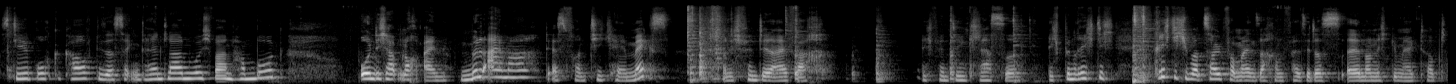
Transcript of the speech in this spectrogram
Stilbruch gekauft, dieser Second-Hand-Laden, wo ich war in Hamburg. Und ich habe noch einen Mülleimer, der ist von TK Maxx. Und ich finde den einfach, ich finde den klasse. Ich bin richtig, richtig überzeugt von meinen Sachen, falls ihr das äh, noch nicht gemerkt habt.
